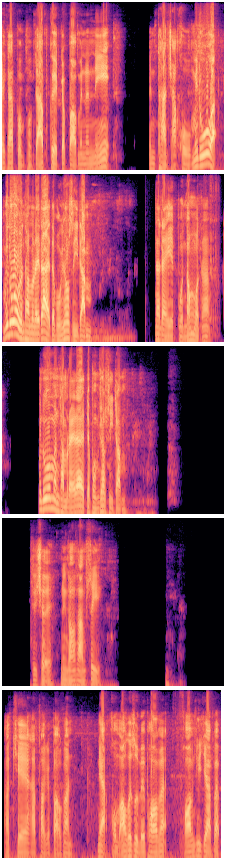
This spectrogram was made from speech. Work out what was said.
นะครับ ผมผมจะอัปเกรดกระเป๋าเป็นอันนี้ เป็นฐานชาโคไม่รู้อะ ไม่รู้ว่ามันทำอะไรได้ แต่ผมชอบสีดำน่าจะเหตุผลทั้งหมดนะไม่รู้ว่ามันทำอะไรได้ แต่ผมชอบสีดำเฉยๆหนึ่งสองสามสี่โอเคครับถอดกระเป๋าก่อน เนี่ย ผมเอากระสุนไปพร้อมแล้วพร้อมที่จะแบบ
